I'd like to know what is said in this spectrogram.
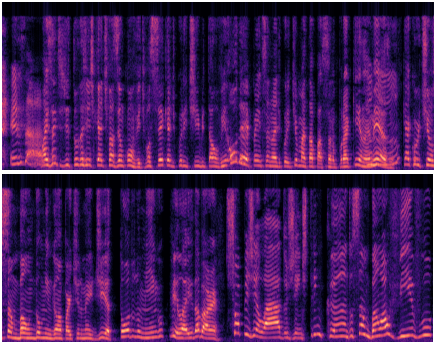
Exato. Mas antes de tudo, a gente quer te fazer um convite. Você que é de Curitiba e tá ouvindo, ou de repente você não é de Curitiba, mas tá passando por aqui, não é uhum. mesmo? Quer curtir um sambão domingão a partir do meio-dia? Todo domingo, Vila Ida Bar. Chopp gelado, gente, trincado brincando, sambão ao vivo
